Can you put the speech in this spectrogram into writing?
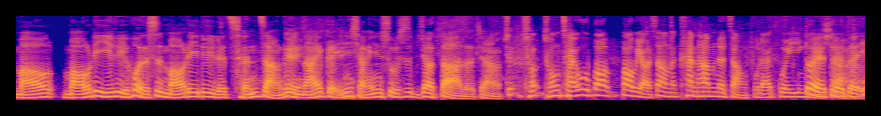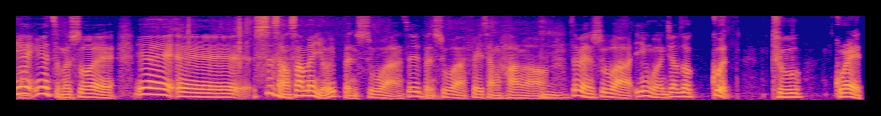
毛毛利率，或者是毛利率的成长率，哪一个影响因素是比较大的？这样，就从从财务报报表上呢，看他们的涨幅来归因。对对对，因为因为怎么说？哎，因为呃，市场上面有一本书啊，这一本书啊非常夯哦，嗯、这本书啊，英文叫做《Good to Great》。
